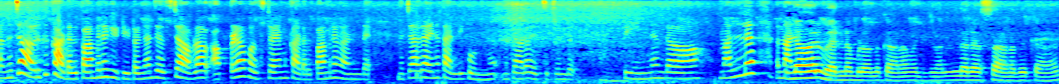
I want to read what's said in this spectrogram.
എന്നിട്ട് അവർക്ക് കടൽപ്പാമ്പിനെ കിട്ടിയിട്ടോ. ഞാൻ ജസ്റ്റ് അവിടെ അപ്പോഴാ ഫസ്റ്റ് ടൈം കടൽപ്പാമ്പിനെ കണ്ടേ. എന്നിട്ട് അവർ അതിനെ തല്ലി കൊന്നു. എന്നിട്ട് അവിടെ വെച്ചിട്ടുണ്ട്. പിന്നെന്താ? നല്ല എല്ലാവരും വരണം ഇവിടെ ഒന്ന് കാണാൻ വേണ്ടിയിട്ട് നല്ല രസമാണത് കാണാൻ.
